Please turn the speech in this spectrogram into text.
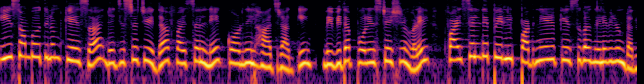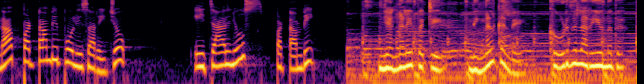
ഈ സംഭവത്തിലും കേസ് രജിസ്റ്റർ ചെയ്ത് ഫൈസലിനെ കോടതിയിൽ ഹാജരാക്കി. വിവിധ പോലീസ് സ്റ്റേഷനുകളിൽ ഫൈസലിന്റെ പേരിൽ പതിനേഴ് കേസുകൾ നിലവിലുണ്ടെന്ന് പട്ടാമ്പി പോലീസ് അറിയിച്ചു. ഈ ചാനൽ ന്യൂസ് പട്ടാമ്പി. ഞങ്ങളെപ്പറ്റി നിങ്ങൾക്കല്ലേ കൂടുതൽ അറിയുന്നത്?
